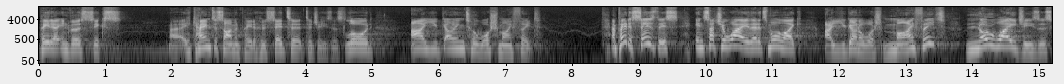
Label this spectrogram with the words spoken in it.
Peter, in verse 6, uh, he came to Simon Peter, who said to, to Jesus, Lord, are you going to wash my feet? And Peter says this in such a way that it's more like, Are you going to wash my feet? No way, Jesus.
